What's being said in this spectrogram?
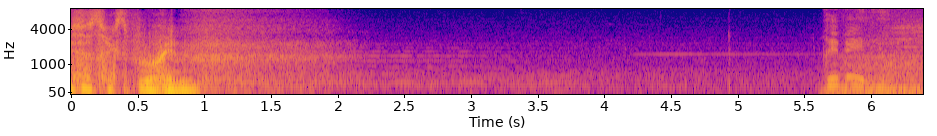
Ist das Drecksbuch hin? Revelio.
